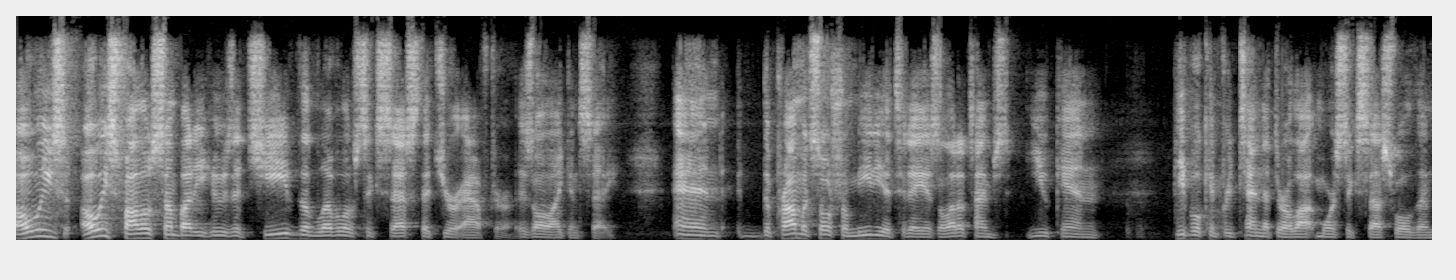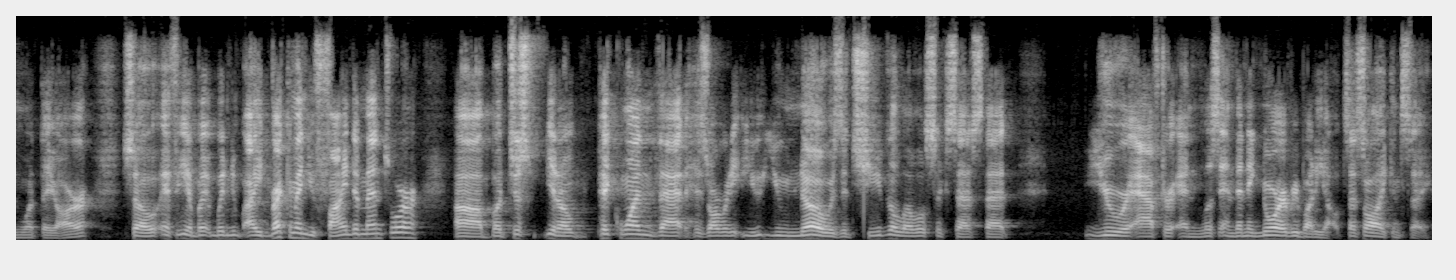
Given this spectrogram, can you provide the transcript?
Always, always follow somebody who's achieved the level of success that you're after. Is all I can say. And the problem with social media today is a lot of times you can people can pretend that they're a lot more successful than what they are. So if you know, but when I recommend you find a mentor, uh, but just you know, pick one that has already you you know has achieved the level of success that you were after, and listen, and then ignore everybody else. That's all I can say.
